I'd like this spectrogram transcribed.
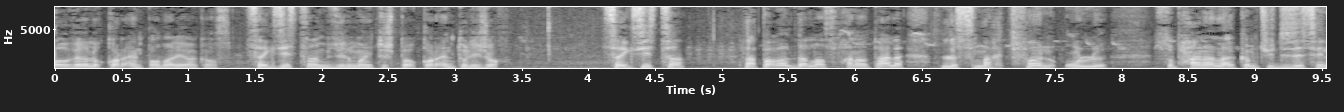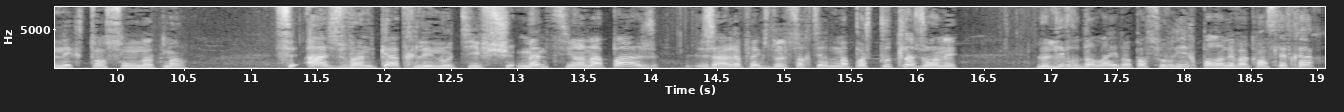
pas ouvert le Coran pendant les vacances. Ça existe, un musulman, il touche pas au Coran tous les jours? Ça existe, ça? La parole d'Allah, subhanahu wa le smartphone, on le. Subhanallah, comme tu disais, c'est une extension de notre main. C'est H24 les notifs. Même s'il n'y en a pas, j'ai un réflexe de le sortir de ma poche toute la journée. Le livre d'Allah, il va pas s'ouvrir pendant les vacances, les frères?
